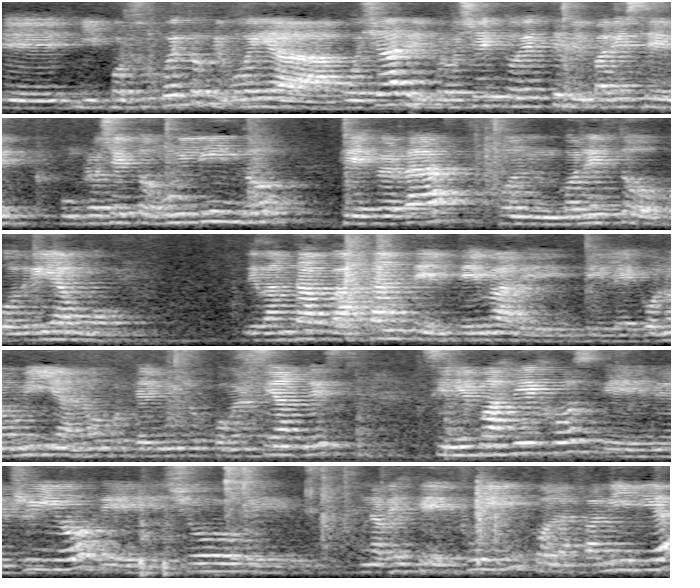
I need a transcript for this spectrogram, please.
Eh, y por supuesto que voy a apoyar el proyecto este, me parece un proyecto muy lindo, que es verdad, con, con esto podríamos levantar bastante el tema de, la economía, ¿no? porque hay muchos comerciantes. Sin ir más lejos, en el río, eh, yo eh, una vez que fui con la familia,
